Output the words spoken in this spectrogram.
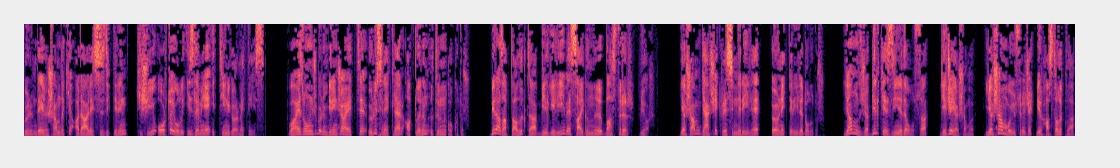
bölümde yaşamdaki adaletsizliklerin kişiyi orta yolu izlemeye ittiğini görmekteyiz. Vaiz 10. bölüm 1. ayette ölü sinekler atların ıtırını kokutur. Biraz aptallık da bilgeliği ve saygınlığı bastırır diyor. Yaşam gerçek resimleriyle, örnekleriyle doludur. Yalnızca bir kezliğine de olsa gece yaşamı yaşam boyu sürecek bir hastalıkla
